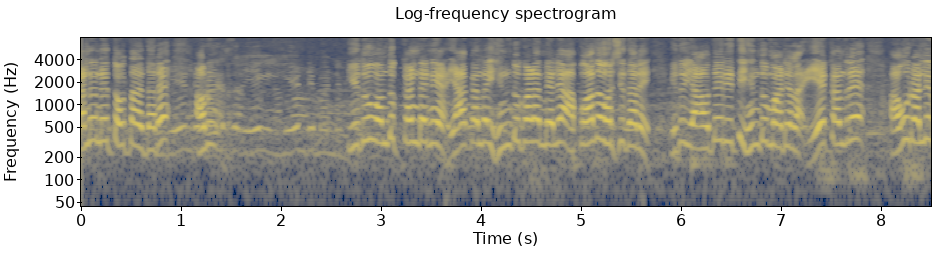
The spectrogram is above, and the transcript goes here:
ಗಣನೆ ತಗೋತಾ ಇದ್ದಾರೆ. ಅವರು ಇದು ಒಂದು ಖಂಡನೀಯ. ಯಾಕಂದ್ರೆ ಹಿಂದೂಗಳ ಮೇಲೆ ಅಪವಾದ ಹೊರಿಸಿದ್ದಾರೆ. ಇದು ಯಾವುದೇ ರೀತಿ ಹಿಂದೂ ಮಾಡಿಲ್ಲ. ಏಕೆಂದರೆ ಅವರು ಅಲ್ಲಿ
